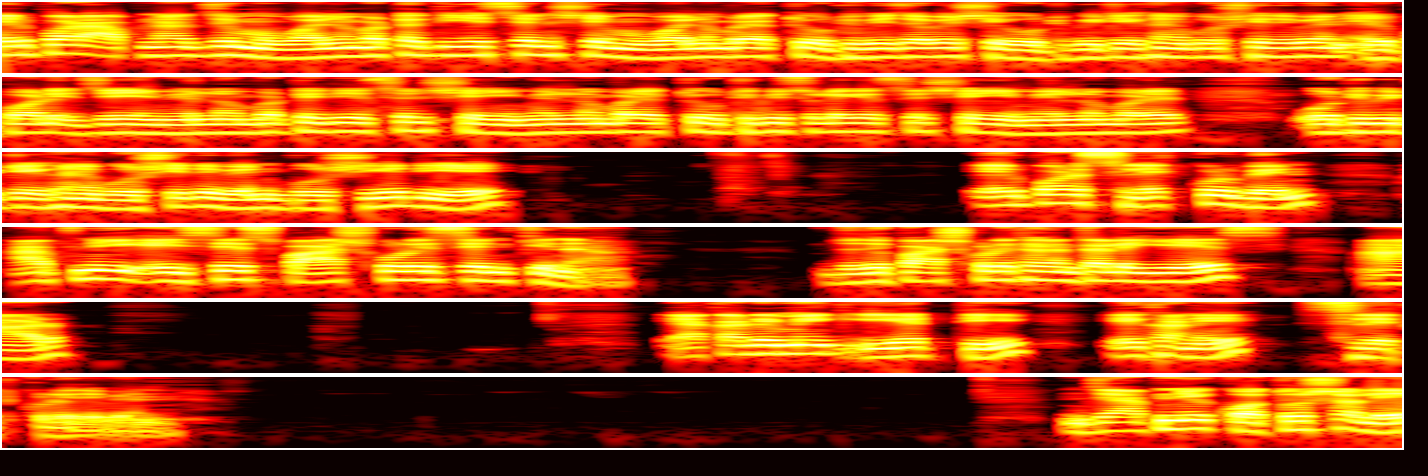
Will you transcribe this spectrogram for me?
এরপর আপনার যে মোবাইল নাম্বারটা দিয়েছেন, সেই মোবাইল নাম্বার একটি ওটিপি যাবে, সেই ওটিপিটি এখানে বসিয়ে দেবেন। এরপর যে ইমেল নাম্বারটি দিয়েছেন, সেই ইমেল নাম্বার একটি ওটিপি চলে গেছে, সেই ইমেল নাম্বারের ওটিপিটি এখানে বসিয়ে দেবেন। বসিয়ে দিয়ে এরপর সিলেক্ট করবেন, আপনি এইচএস পাস করেছেন কি না যদি পাস করে থাকেন তাহলে ইয়েস আর অ্যাকাডেমিক ইয়ারটি এখানে সিলেক্ট করে দেবেন। যে আপনি কত সালে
